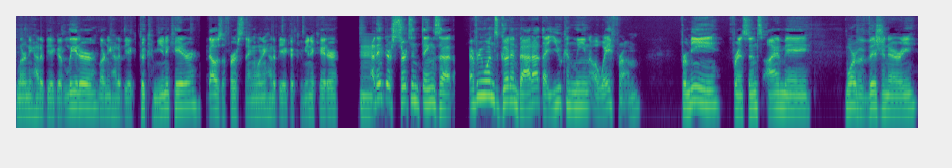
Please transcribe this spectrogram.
Learning how to be a good leader, learning how to be a good communicator. That was the first thing, learning how to be a good communicator. Mm. I think there's certain things that everyone's good and bad at that you can lean away from. For me, for instance, I'm a more of a visionary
